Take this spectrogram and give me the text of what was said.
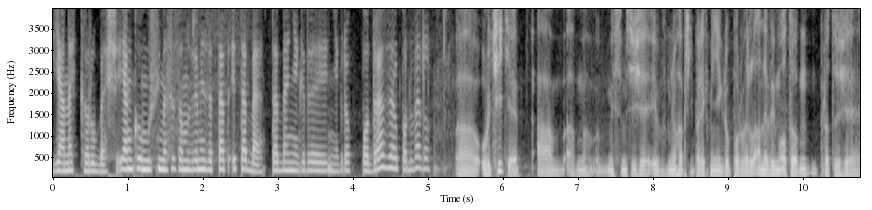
Janek Rubeš. Janku, musíme se samozřejmě zeptat i tebe. Tebe někdy někdo podrazil, podvedl? Uh, určitě. A, a myslím si, že i v mnoha případech mě někdo podvedl a nevím o tom, protože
